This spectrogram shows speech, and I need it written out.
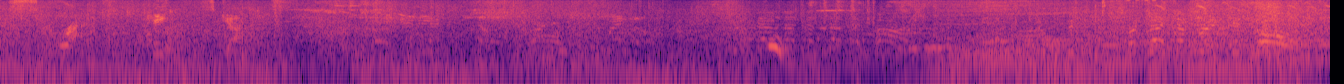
Scrap! These guys! Protect the bridge control!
